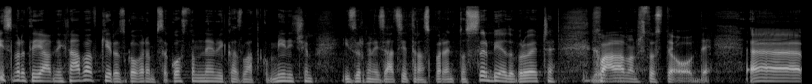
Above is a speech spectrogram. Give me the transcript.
i smrti javnih nabavki razgovaram sa gostom Dnevnika Zlatkom Minićem iz organizacije Transparentnost Srbije. Dobroveče. Hvala vam što ste ovde. E,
